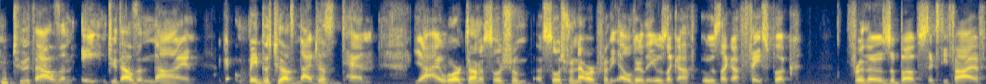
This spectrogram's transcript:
in 2008 and 2009. Maybe it was 2009, 2010. Yeah, I worked on a social a social network for the elderly. It was like a it was like a Facebook for those above 65.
